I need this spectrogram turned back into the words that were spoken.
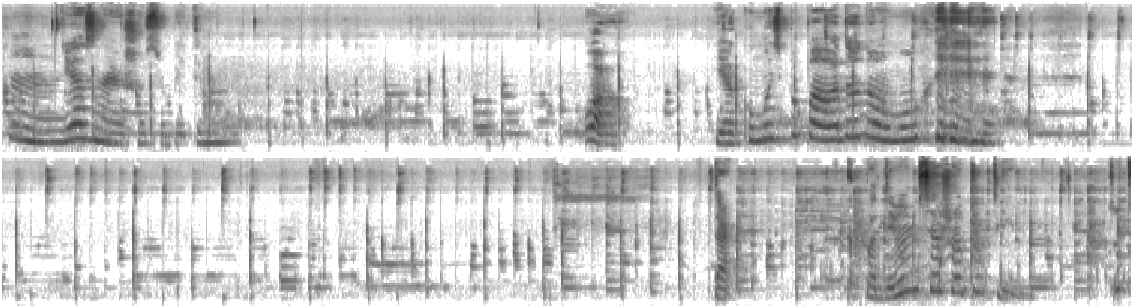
Хм, я знаю, що зробити. О, я комусь попала додому. подивимося, що тут є. Тут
